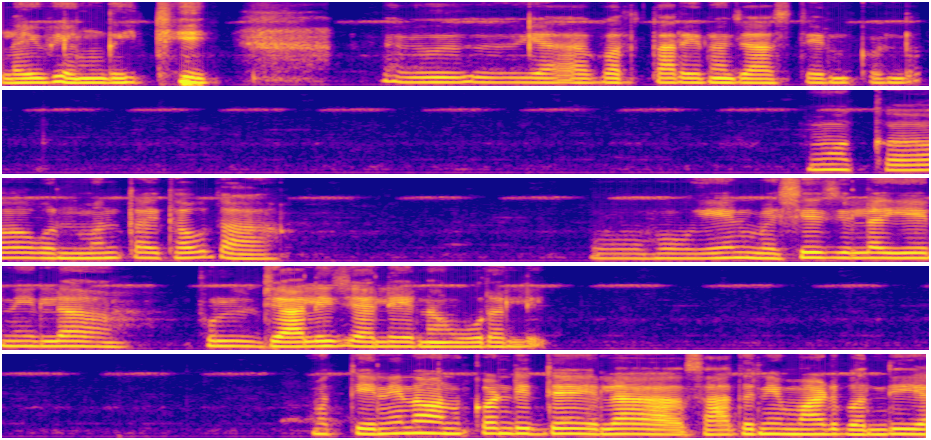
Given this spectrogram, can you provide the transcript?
ಲೈವ್ ಹೆಂಗೈತಿ? ಯಾ ಬರ್ತಾರೇನೋ ಜಾಸ್ತಿ ಅಂದ್ಕೊಂಡು ಹ್ಞೂ ಅಕ್ಕ, ಒಂದು ಮಂತ್ ಆಯ್ತು, ಹೌದಾ? ಓಹೋ, ಏನು ಮೆಸೇಜ್ ಇಲ್ಲ, ಏನಿಲ್ಲ. ಫುಲ್ ಜಾಲಿ ಜಾಲಿ ನಾವು ಊರಲ್ಲಿ. ಮತ್ತೇನೇನೋ ಅಂದ್ಕೊಂಡಿದ್ದೆ ಎಲ್ಲ ಸಾಧನೆ ಮಾಡಿ ಬಂದೀಯ?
